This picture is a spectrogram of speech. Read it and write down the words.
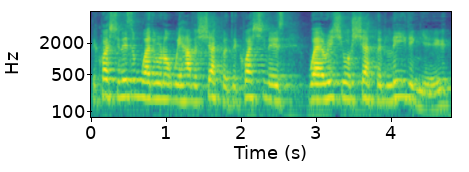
The question isn't whether or not we have a shepherd. The question is, where is your shepherd leading you,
